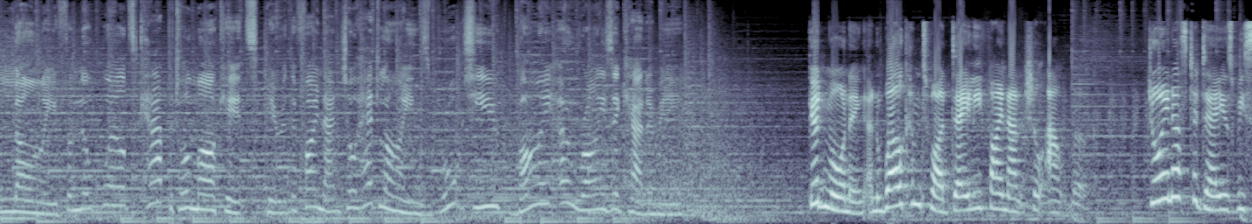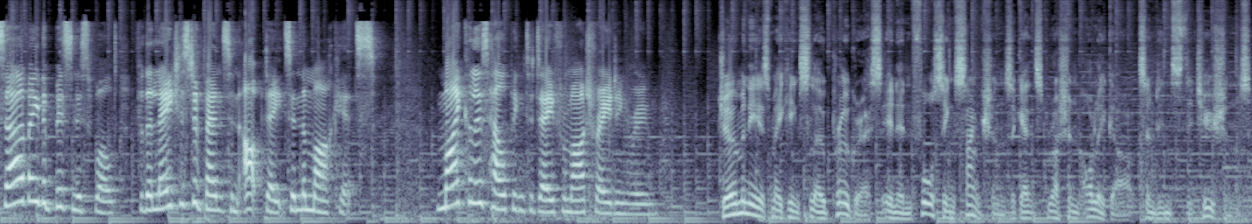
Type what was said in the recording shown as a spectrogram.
Live from the world's capital markets, here are the financial headlines brought to you by Arise Academy. Good morning and welcome to our daily financial outlook. Join us today as we survey the business world for the latest events and updates in the markets. Michael is helping today from our trading room. Germany is making slow progress in enforcing sanctions against Russian oligarchs and institutions.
